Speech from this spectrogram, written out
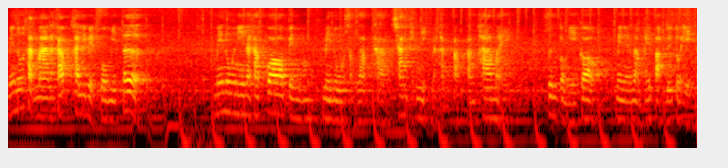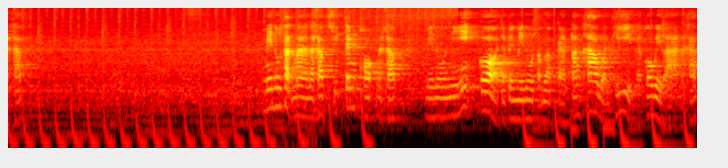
เมนูถัดมานะครับ calibrate flow meter เมนูนี้นะครับก็เป็นเมนูสำหรับทางช่างเทคนิคนะครับ ปรับตั้งค่าใหม่ ซึ่งตรงนี้ก็ไม่แนะนำให้ปรับด้วยตัวเองนะครับ เมนูถัดมานะครับ system clock นะครับ เมนูนี้ก็จะเป็นเมนูสำหรับการตั้งค่าวันที่แล้วก็เวลานะครับ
